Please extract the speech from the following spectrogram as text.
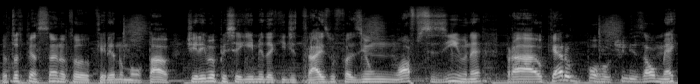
Eu tô pensando, eu tô querendo montar, tirei meu PC Game daqui de trás, vou fazer um officezinho, né? Pra, eu quero, porra, utilizar o Mac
